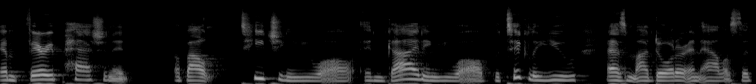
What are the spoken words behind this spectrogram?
am very passionate about teaching you all and guiding you all, particularly you as my daughter and Allison,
